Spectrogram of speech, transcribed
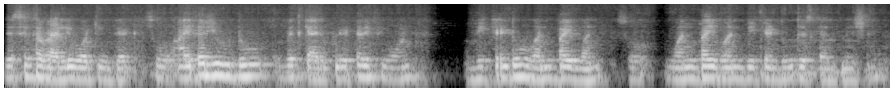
this is the value what you get. So either you do with calculator if you want. We can do one by one. So one by one we can do this calculation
